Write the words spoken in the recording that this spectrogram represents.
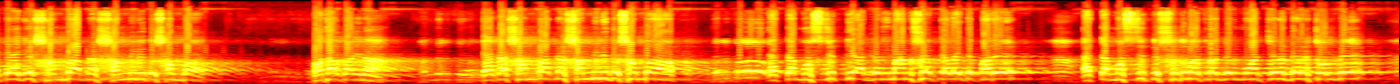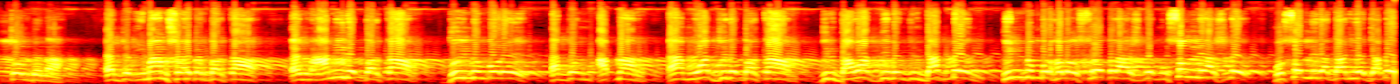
একে একে সম্ভব না সম্মিলিত সম্ভব? কথা কয় না। একা সম্ভব না সম্মিলিত সম্ভব? একটা মসজিদ কি একজন ইমাম সাহেব চালাইতে পারে, একটা মসজিদকে শুধুমাত্র একজন মুয়াজ্জিনের দ্বারা চলবে? চলবে না। একজন ইমাম সাহেবের দরকার, একজন আমিরের দরকার দুই নম্বরে একজন আপনার মুয়াজ্জিনের দরকার। যিনি দাওয়াত দিবেন, যিনি ডাকবেন, তিন নম্বর হলো শ্রোতারা আসবে, মুসল্লি আসবে, মুসল্লিরা দাঁড়িয়ে যাবে।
